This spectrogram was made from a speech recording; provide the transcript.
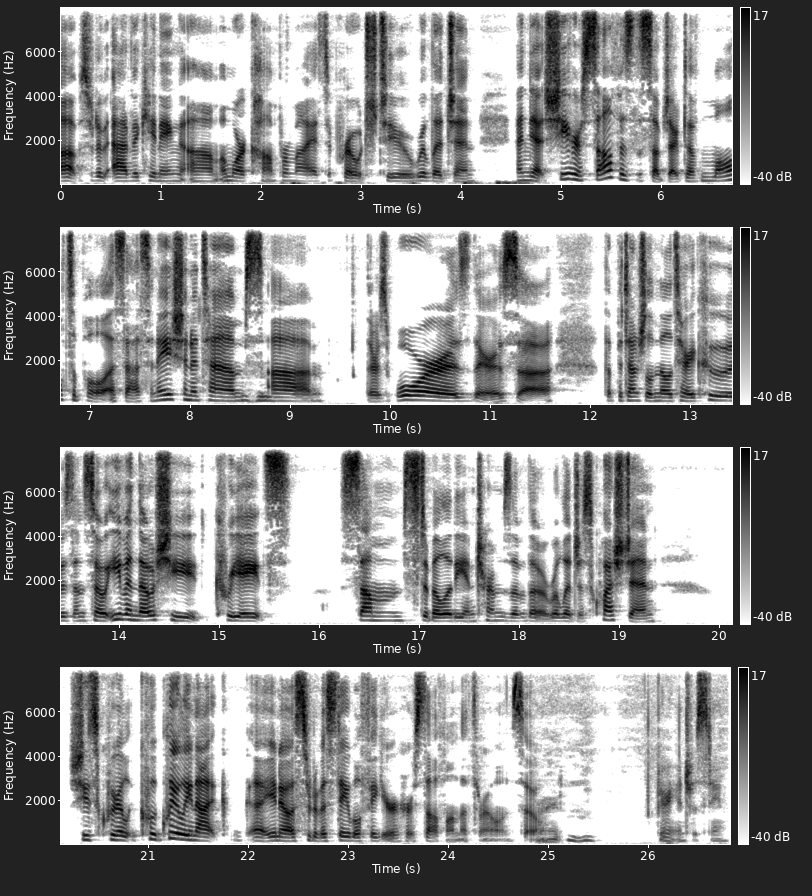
up sort of advocating um, a more compromised approach to religion. And yet she herself is the subject of multiple assassination attempts. Um, there's wars, there's uh, the potential of military coups. And so even though she creates some stability in terms of the religious question, she's clearly, clearly not, uh, you know, sort of a stable figure herself on the throne. So very interesting.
